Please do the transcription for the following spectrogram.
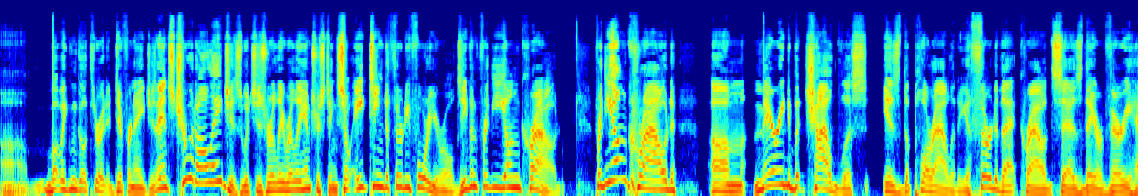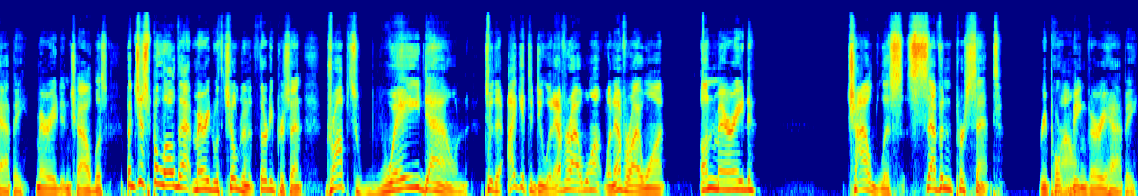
Um, but we can go through it at different ages. And it's true at all ages, which is really, really interesting. So 18 to 34 year olds, even for the young crowd. For the young crowd, um, married but childless is the plurality. A third of that crowd says they are very happy, married and childless. But just below that, married with children at 30%, drops way down to the I get to do whatever I want, whenever I want. Unmarried, childless, 7% report being very happy.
